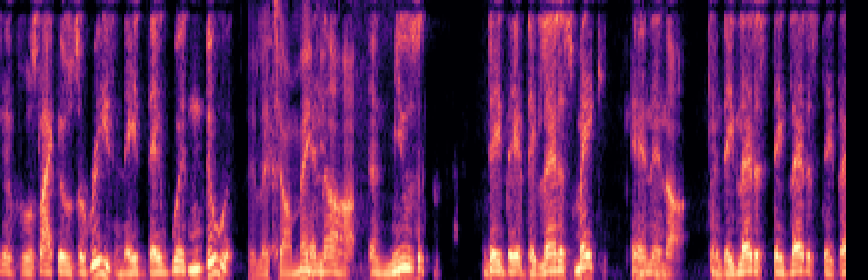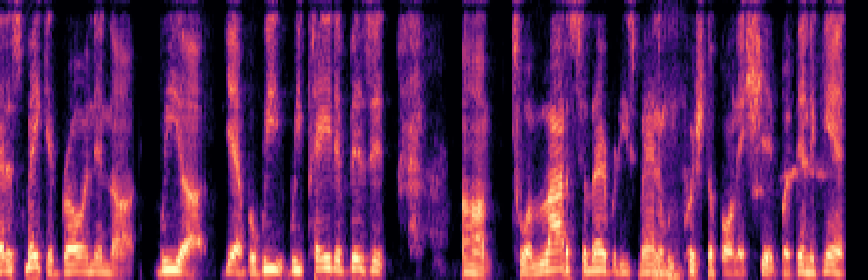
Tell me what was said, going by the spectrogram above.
It was like it was a reason. They they wouldn't do it. They let y'all make and it. uh and music they they they let us make it. And then uh and they let us they let us they let us make it bro. And then uh we uh yeah but we we paid a visit um to a lot of celebrities man and we Mhm. pushed up on this shit. But then again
